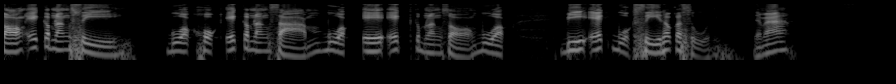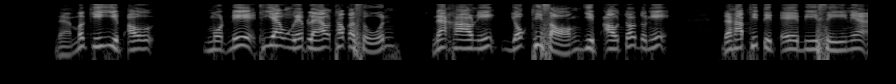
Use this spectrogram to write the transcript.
2x กำลัง4บวก 6x กำลัง3บวก ax กำลัง2บวก bx บวก c เท่ากับ0เห็นไหมนะเมื่อกี้หยิบเอาหมดนี้ที่แยกวงเล็บแล้วเท่ากับ0นะคราวนี้ยกที่ 2 หยิบเอาเจ้าตัวนี้นะครับ ที่ติด a b c เนี่ย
